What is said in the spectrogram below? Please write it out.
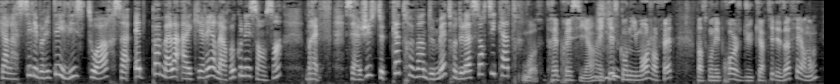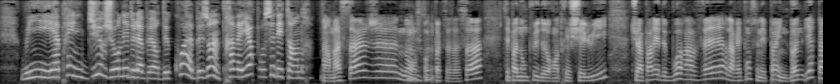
car la célébrité et l'histoire, ça aide pas mal à acquérir la reconnaissance. Hein Bref, c'est à juste 82 mètres de la sortie 4. Bon, c'est très précis. Hein et qu'est-ce qu'on y mange en fait? Parce qu'on est proche du quartier des affaires, non? Oui, et après une dure journée de labeur, de quoi a besoin un travailleur pour se détendre? Un massage? Non, je pense pas que ça soit ça. C'est pas non plus de rentrer chez lui. Tu as parlé de boire un verre. La réponse, ce n'est pas une bonne bière par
